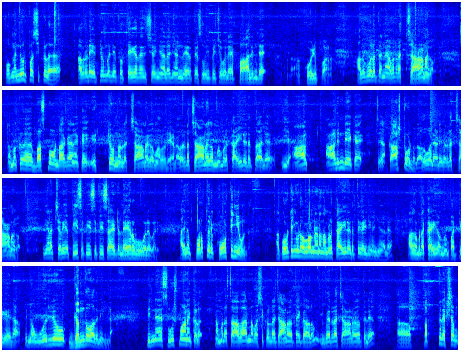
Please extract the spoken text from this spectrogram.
പൊങ്ങന്നൂർ പശുക്കൾ അവരുടെ ഏറ്റവും വലിയ പ്രത്യേകത എന്ന് വെച്ച് കഴിഞ്ഞാൽ ഞാൻ നേരത്തെ സൂചിപ്പിച്ച പോലെ പാലിന്റെ കൊഴുപ്പാണ്. അതുപോലെ തന്നെ അവരുടെ ചാണകം. നമുക്ക് ഭസ്മം ഉണ്ടാക്കാനൊക്കെ ഏറ്റവും നല്ല ചാണകം അവരുടെയാണ്. അവരുടെ ചാണകം നമ്മൾ കയ്യിലെടുത്താൽ ഈ ആ ആടിന്റെയൊക്കെ കാഷ്ടമുണ്ടല്ലോ അതുപോലെയാണ് ഇവരുടെ ചാണകം. ഇങ്ങനെ ചെറിയ പീസ് പീസ് പീസായിട്ട് ലെയർ പോലെ വരും. അതിന് പുറത്തൊരു കോട്ടിങ്ങും ഉണ്ട്. ആ കോട്ടിങ് കൂടെ ഉള്ളതുകൊണ്ടാണ് നമ്മൾ കയ്യിലെടുത്ത് കഴിഞ്ഞ് കഴിഞ്ഞാൽ അത് നമ്മുടെ കയ്യിലൊന്നും പറ്റുകയില്ല. പിന്നെ ഒരു ഗന്ധവും അതിനില്ല. പിന്നെ സൂക്ഷ്മാണുക്കൾ നമ്മുടെ സാധാരണ പശുക്കളുടെ ചാണകത്തെക്കാളും ഇവരുടെ ചാണകത്തിൽ പത്ത് ലക്ഷം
